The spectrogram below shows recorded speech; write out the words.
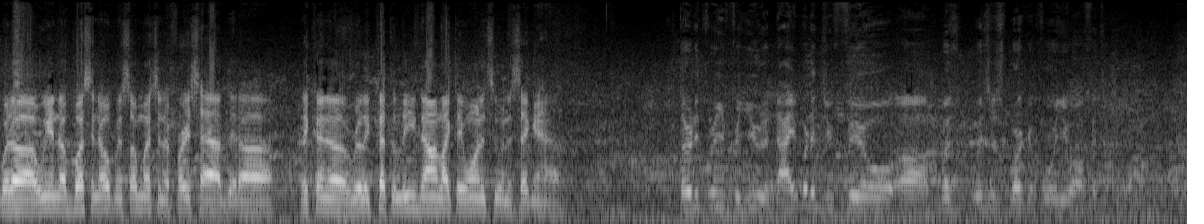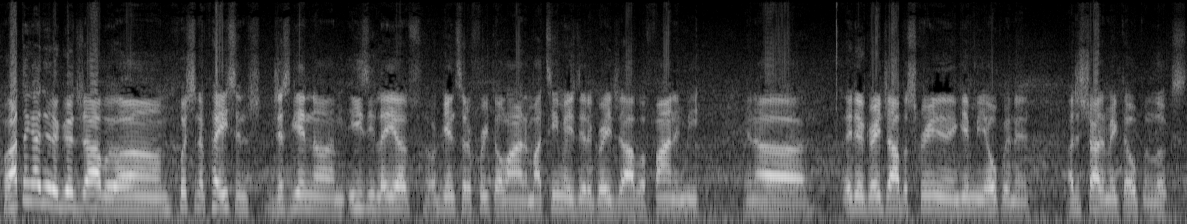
But uh, we ended up busting open so much in the first half that uh, they couldn't really cut the lead down like they wanted to in the second half. 33 for you tonight. What did you feel um, was, was just working for you offensively? Well, I think I did a good job of um, pushing the pace and just getting um, easy layups or getting to the free throw line. And my teammates did a great job of finding me. And uh, they did a great job of screening and getting me open. And I just tried to make the open looks.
